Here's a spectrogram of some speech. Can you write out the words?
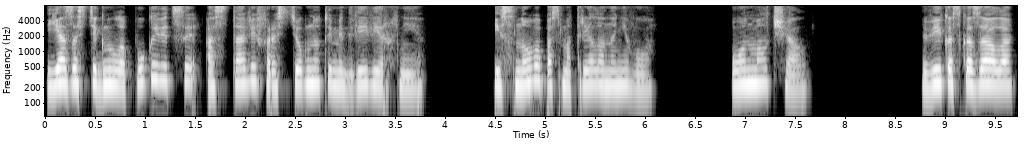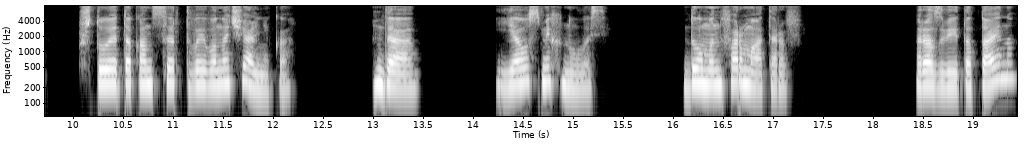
Я застегнула пуговицы, оставив расстегнутыми две верхние, и снова посмотрела на него. Он молчал. Вика сказала, что это концерт твоего начальника. Да. Я усмехнулась. Дом информаторов. Разве это тайна?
